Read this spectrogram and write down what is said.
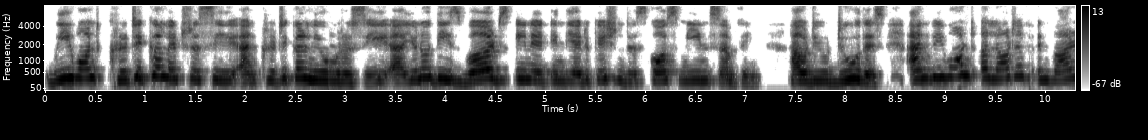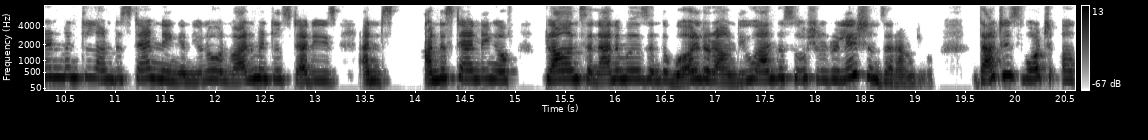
we want critical literacy and critical numeracy. Uh, you know these words in it in the education discourse mean something how do you do this and we want a lot of environmental understanding and you know environmental studies and understanding of plants and animals and the world around you and the social relations around you that is what a,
